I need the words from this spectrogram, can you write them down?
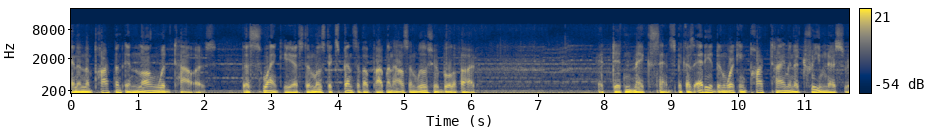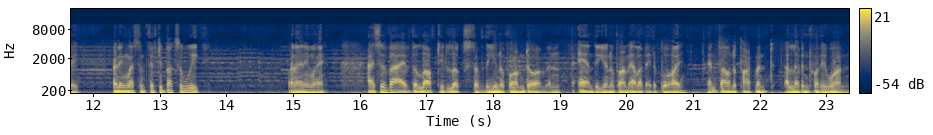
In an apartment in Longwood Towers, the swankiest and most expensive apartment house on Wilshire Boulevard. It didn't make sense because Eddie had been working part time in a tree nursery, earning less than 50 bucks a week. But anyway, I survived the lofty looks of the uniformed doorman and the uniform elevator boy and found apartment 1121.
